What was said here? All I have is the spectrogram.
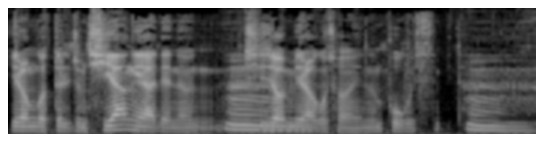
이런 것들을 좀 지향해야 되는 음. 지점이라고 저희는 보고 있습니다. 음.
